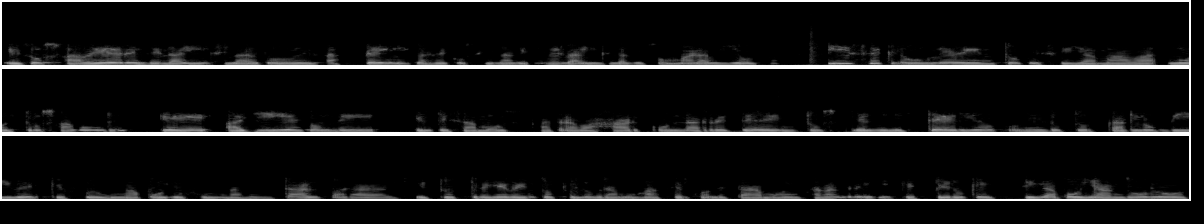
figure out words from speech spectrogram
esos saberes de la isla, de todas esas técnicas de cocina que tiene la isla que son maravillosas y se creó un evento que se llamaba Nuestros Sabores. Eh, allí es donde empezamos a trabajar con la red de eventos del ministerio, con el doctor Carlos Vives, que fue un apoyo fundamental para estos tres eventos que logramos hacer cuando estábamos en San Andrés y que espero que siga apoyándolos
